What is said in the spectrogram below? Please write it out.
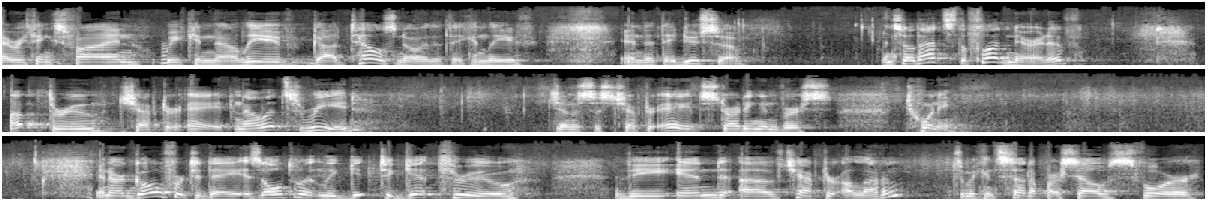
everything's fine, we can now leave. God tells Noah that they can leave, and that they do so. And so that's the flood narrative up through chapter 8. Now let's read Genesis chapter 8, starting in verse 20. And our goal for today is ultimately get, to get through the end of chapter 11 so we can set up ourselves for,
